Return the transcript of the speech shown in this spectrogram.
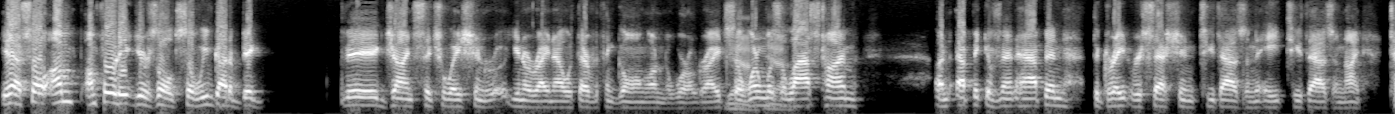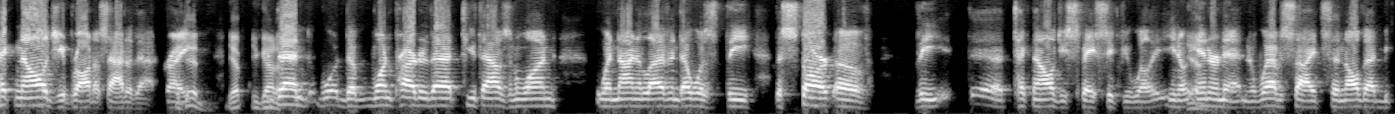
Yeah so i'm i'm 48 years old so we've got a big big giant situation you know right now with everything going on in the world right? Yeah, so when was yeah. the last time an epic event happened? The great recession 2008 2009 technology brought us out of that right? it did. yep you got then, it. then the one prior to that 2001 when 9-11 that was the the start of the uh, technology space if you will you know yeah. internet and websites and all that be-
